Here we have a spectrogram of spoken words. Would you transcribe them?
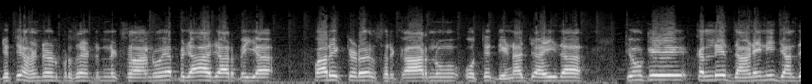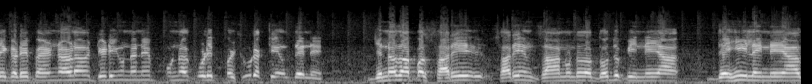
ਜਿੱਥੇ 100% ਨੁਕਸਾਨ ਹੋਇਆ 50000 ਰੁਪਇਆ ਪਰ ਏਕੜ ਸਰਕਾਰ ਨੂੰ ਉੱਥੇ ਦੇਣਾ ਚਾਹੀਦਾ ਕਿਉਂਕਿ ਕੱਲੇ ਦਾਣੇ ਨਹੀਂ ਜਾਂਦੇ ਗੜੇ ਪੈਣ ਨਾਲ ਜਿਹੜੀ ਉਹਨਾਂ ਨੇ ਉਹਨਾਂ ਕੋਲੇ ਪਸ਼ੂ ਰੱਖੇ ਹੁੰਦੇ ਨੇ ਜਿਨ੍ਹਾਂ ਦਾ ਆਪਾਂ ਸਾਰੇ ਸਾਰੇ ਇਨਸਾਨ ਉਹਨਾਂ ਦਾ ਦੁੱਧ ਪੀਂਦੇ ਆ ਦਹੀਂ ਲੈਂਦੇ ਆ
